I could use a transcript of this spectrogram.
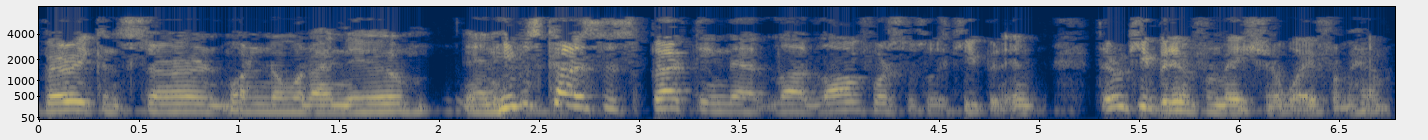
very concerned, wanted to know what I knew, and he was kind of suspecting that law enforcement was keeping in, they were keeping information away from him,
